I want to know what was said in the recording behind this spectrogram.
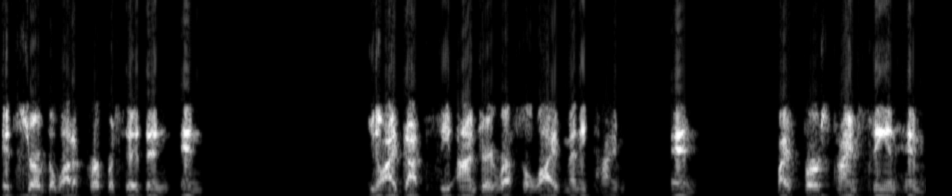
it served a lot of purposes. And and you know, I got to see Andre wrestle live many times, and my first time seeing him,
